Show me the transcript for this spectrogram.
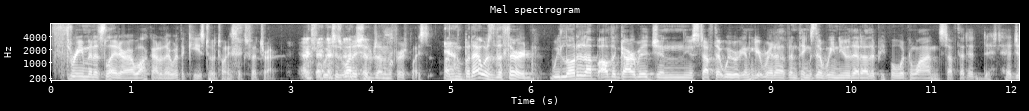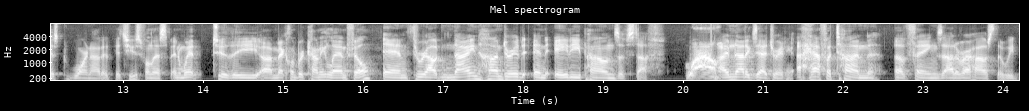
three minutes later, I walk out of there with the keys to a 26 foot truck which is what I should have done in the first place. Yeah. Um, but that was the third. We loaded up all the garbage and you know, stuff that we were going to get rid of and things that we knew that other people wouldn't want, and stuff that had, had just worn out its usefulness, and went to the uh, Mecklenburg County landfill and threw out 980 pounds of stuff. Wow. I'm not exaggerating. A half a ton of things out of our house that we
